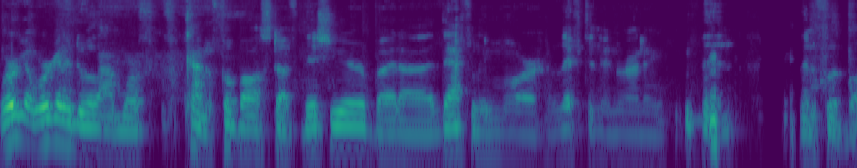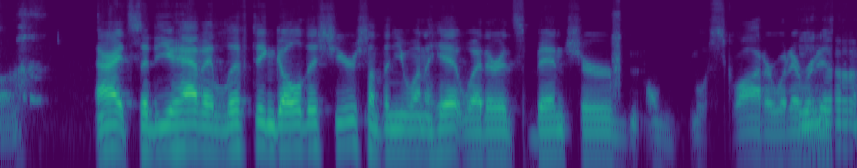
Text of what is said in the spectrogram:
we're we're gonna do a lot more f- kind of football stuff this year, but uh, definitely more lifting and running than than football. All right. So, do you have a lifting goal this year? Something you want to hit, whether it's bench or, or squat or whatever You it is? know,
